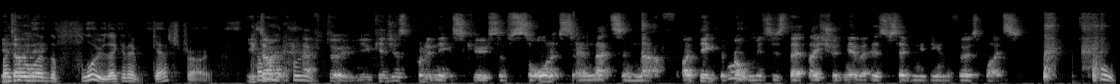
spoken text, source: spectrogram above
They can don't- all have the flu. They can have gastro. You Come don't prove- have to. You can just put in the excuse of soreness, and that's enough. I think the Well- problem is is that they should never have said anything in the first place. Well,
